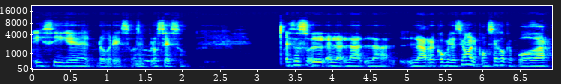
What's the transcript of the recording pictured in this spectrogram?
y sigue en el progreso, en el proceso. Esa es la, recomendación, el consejo que puedo dar.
